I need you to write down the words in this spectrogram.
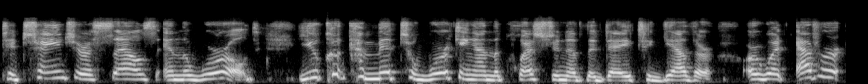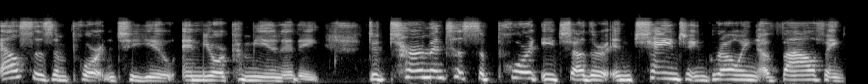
to change yourselves and the world. You could commit to working on the question of the day together or whatever else is important to you and your community. Determined to support each other in changing, growing, evolving,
